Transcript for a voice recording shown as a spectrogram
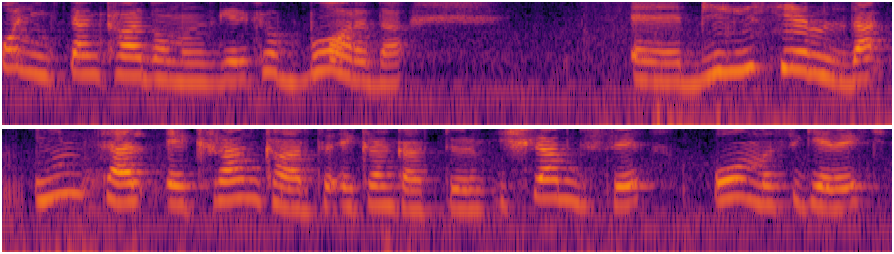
O linkten kaydolmanız gerekiyor. Bu arada e, bilgisayarınızda Intel ekran kartı, ekran kartı diyorum, işlemcisi olması gerek.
